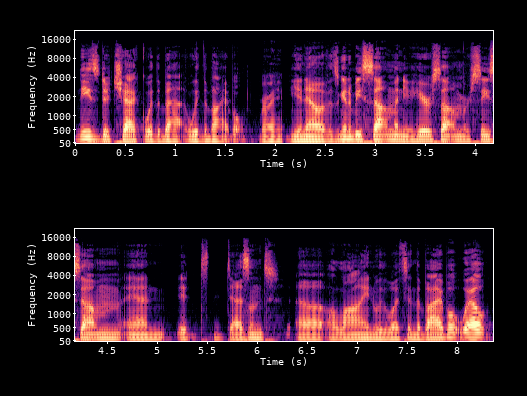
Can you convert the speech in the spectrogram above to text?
needs to check with the with the Bible. Right. You know, if it's going to be something and you hear something or see something and it doesn't uh, align with what's in the Bible, well,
